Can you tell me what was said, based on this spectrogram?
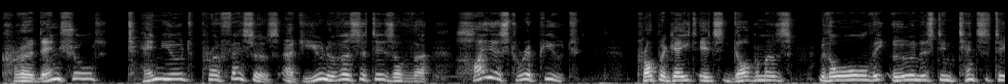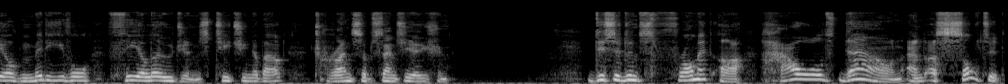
Credentialed, tenured professors at universities of the highest repute propagate its dogmas with all the earnest intensity of medieval theologians teaching about transubstantiation. Dissidents from it are howled down and assaulted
